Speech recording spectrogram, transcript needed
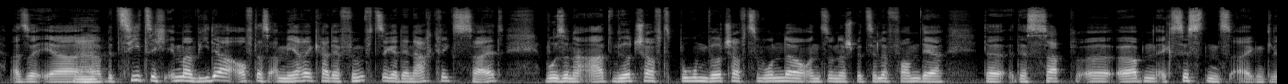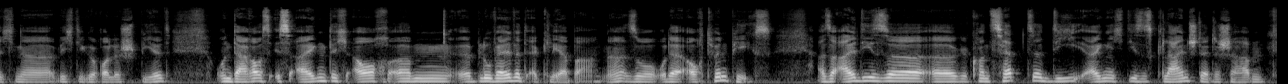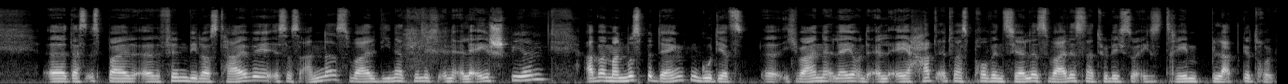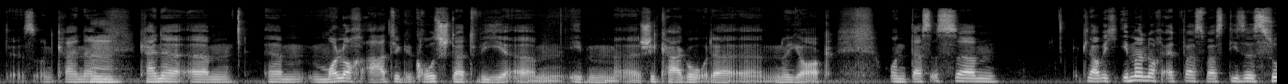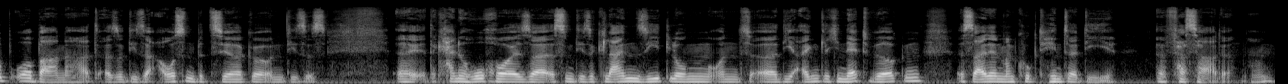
Also er mhm. äh, bezieht sich immer wieder auf das Amerika der 50er, der Nachkriegszeit, wo so eine Art Wirtschaftsboom, Wirtschaftswunder und so eine spezielle Form der, der, der Sub-Urban Existence eigentlich eine wichtige Rolle spielt. Und daraus ist eigentlich auch ähm, Blue Velvet erklärbar, ne? so, oder auch Twin Peaks. Also all diese äh, Konzepte, die eigentlich dieses Kleinstädtische haben. Äh, das ist bei äh, Filmen wie Lost Highway ist es anders, weil die natürlich in LA spielen. Aber man muss bedenken, gut, jetzt, äh, ich war in LA und LA hat etwas Provinzielles, weil es natürlich so extrem platt gedrückt ist und keine, mhm. keine ähm, ähm, Molochartige Großstadt wie ähm, eben äh, Chicago oder äh, New York. Und das ist, ähm, glaube ich, immer noch etwas, was dieses Suburbane hat, also diese Außenbezirke und dieses äh, keine Hochhäuser, es sind diese kleinen Siedlungen und äh, die eigentlich nett wirken, es sei denn, man guckt hinter die äh, Fassade. Ne?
